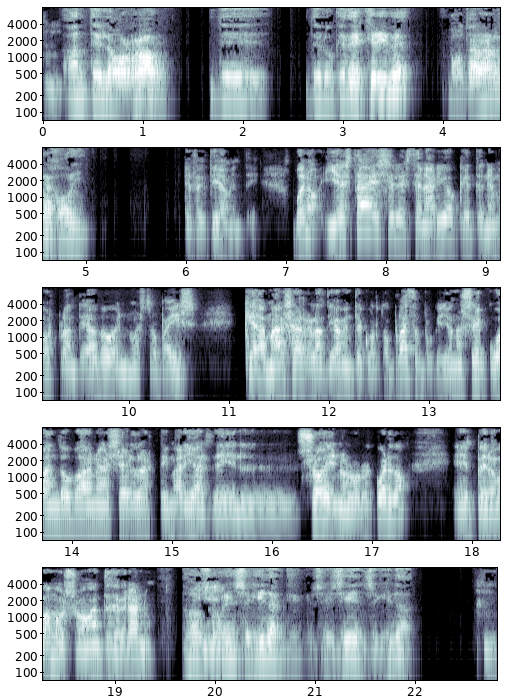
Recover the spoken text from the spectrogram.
hmm. ante el horror de, de lo que describe, votará Rajoy. Efectivamente. Bueno, y este es el escenario que tenemos planteado en nuestro país, que además a relativamente corto plazo, porque yo no sé cuándo van a ser las primarias del PSOE, no lo recuerdo, eh, pero vamos, son antes de verano. No, son enseguida, sí, sí, enseguida.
